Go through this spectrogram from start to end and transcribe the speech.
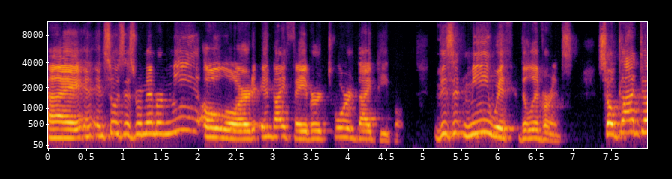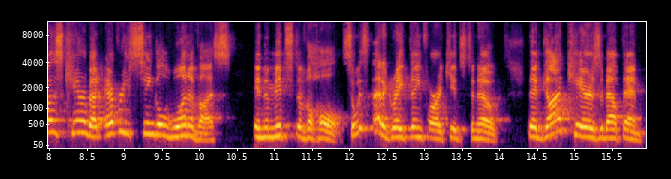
Uh, and, and so it says, Remember me, O Lord, in thy favor toward thy people. Visit me with deliverance. So God does care about every single one of us in the midst of the whole. So isn't that a great thing for our kids to know that God cares about them?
